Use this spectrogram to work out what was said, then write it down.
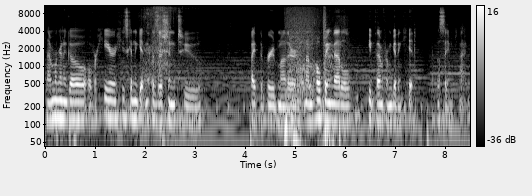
Then we're gonna go over here. He's gonna get in position to fight the Brood Mother, and I'm hoping that'll keep them from getting hit at the same time.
